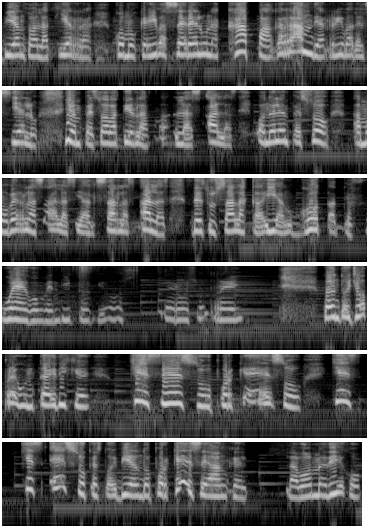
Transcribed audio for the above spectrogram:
viendo a la tierra como que iba a ser él una capa grande arriba del cielo y empezó a batir las alas cuando él empezó a mover las alas y alzar las alas de sus alas caían gotas de fuego bendito Dios poderoso rey cuando yo pregunté y dije ¿qué es eso? ¿por qué eso? ¿qué es ¿Qué es eso que estoy viendo? ¿Por qué ese ángel? La voz me dijo,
